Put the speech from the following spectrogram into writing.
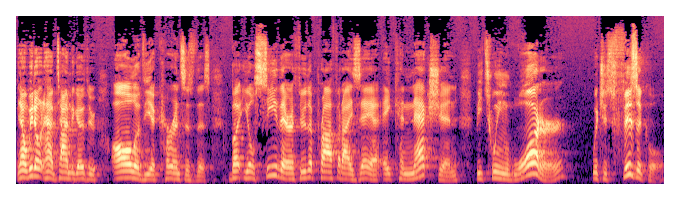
Now, we don't have time to go through all of the occurrences of this, but you'll see there through the prophet Isaiah a connection between water, which is physical,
